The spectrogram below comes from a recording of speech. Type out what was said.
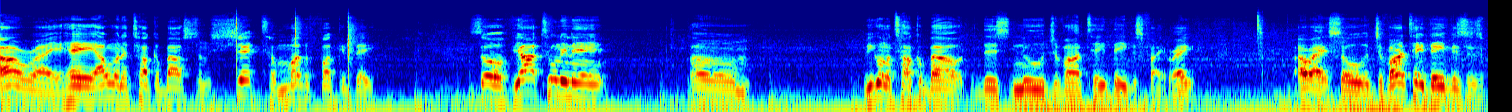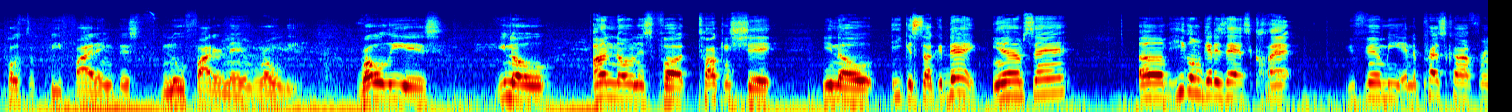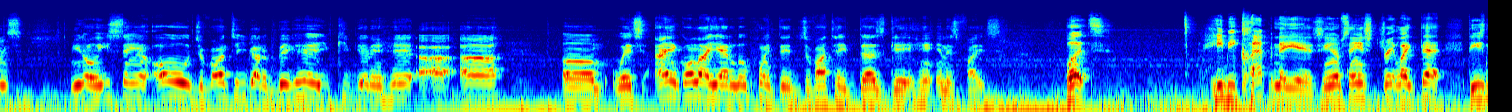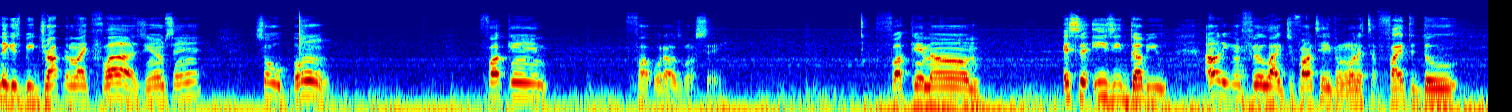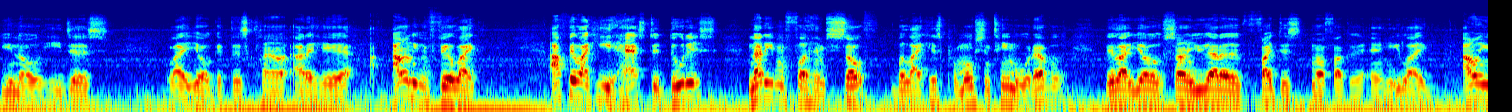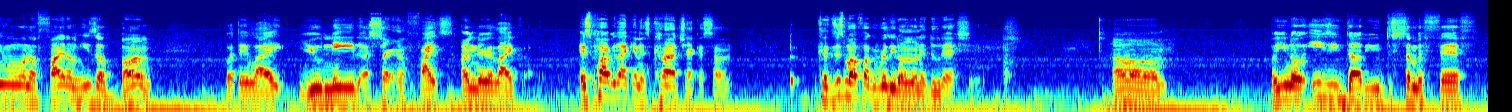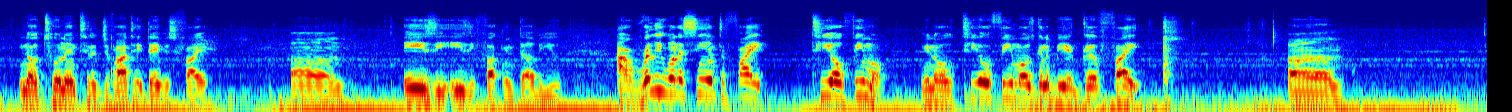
All right, hey, I want to talk about some shit to motherfucking day. So if y'all tuning in, um, we gonna talk about this new Gervonta Davis fight, right? All right, so Gervonta Davis is supposed to be fighting this new fighter named Rolly. Rolly is, you know, unknown as fuck, talking shit. You know, he can suck a dick. You know what I'm saying? Um, he gonna get his ass clapped. You feel me? In the press conference, you know, he's saying, "Oh, Gervonta, you got a big head. You keep getting hit." Uh, uh, uh. Um, which I ain't gonna lie, he had a little point that Gervonta does get hit in his fights, but he be clapping their ass. You know what I'm saying? Straight like that. These niggas be dropping like flies. You know what I'm saying? So boom. Fucking. Fuck. What I was gonna say. Fucking um. It's an easy W. I don't even feel like Gervonta even wanted to fight the dude. You know, he just like, yo, get this clown out of here. I don't even feel like I feel like he has to do this, not even for himself, but like his promotion team or whatever. They're like, yo, son, you gotta fight this motherfucker. And he like, I don't even wanna fight him. He's a bum. But they like, you need a certain fights under like it's probably like in his contract or something. Cause this motherfucker really don't wanna do that shit. Um but you know, easy W, December fifth. You know, tune into the Gervonta Davis fight. Um, easy, easy fucking W. I really want to see him to fight Teofimo. You know, Teofimo is gonna be a good fight. Um,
